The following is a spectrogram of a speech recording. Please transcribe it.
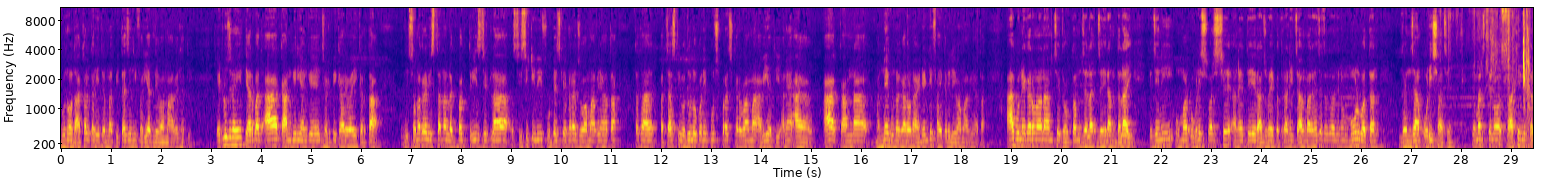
ગુનો દાખલ કરી તેમના પિતાજીની ફરિયાદ લેવામાં આવેલ હતી. એટલું જ નહીં, ત્યારબાદ આ કામગીરી અંગે ઝડપી કાર્યવાહી કરતા સમગ્ર વિસ્તારના લગભગ ત્રીસ જેટલા સીસીટીવી ફૂટેજ કેમેરા જોવામાં આવ્યા હતા તથા પચાસથી વધુ લોકોની પૂછપરછ કરવામાં આવી હતી અને આ કામના બંને ગુનેગારોને આઈડેન્ટિફાય કરી લેવામાં આવ્યા હતા. આ ગુનેગારોના નામ છે ગૌતમ જલા, જયરામ દલાઈ, કે જેની ઉંમર ઓગણીસ વર્ષ છે અને તે રાજુભાઈ પત્રાની ચાલમાં રહે છે તથા તેનું મૂળ વતન ગંજામ, ઓડિશા છે. તેમજ તેનો સાથી મિત્ર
